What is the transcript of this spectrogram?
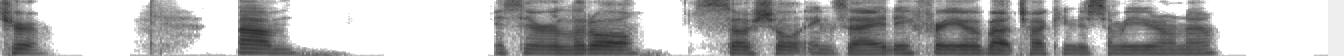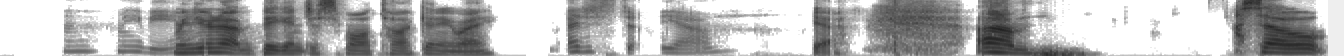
True. Um, is there a little social anxiety for you about talking to somebody you don't know? Mm, Maybe. I mean, you're not big into small talk anyway. I just, yeah. Yeah. Um, so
